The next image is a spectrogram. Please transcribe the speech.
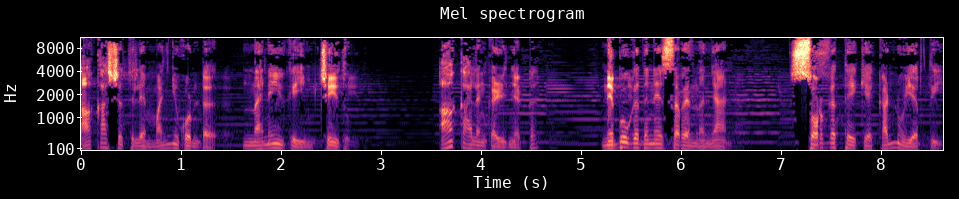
ആകാശത്തിലെ മഞ്ഞുകൊണ്ട് നനയുകയും ചെയ്തു. ആ കാലം കഴിഞ്ഞിട്ട് നെബുഗദനേസർ എന്ന ഞാൻ സ്വർഗത്തേക്ക് കണ്ണുയർത്തി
